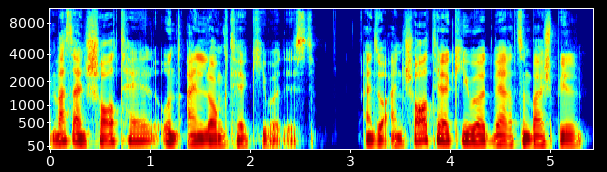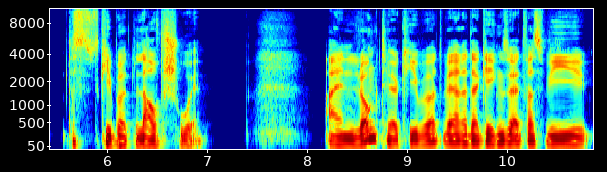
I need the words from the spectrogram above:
was ein Shorttail und ein Longtail-Keyword ist. Also ein Shorttail-Keyword wäre zum Beispiel das Keyword Laufschuhe. Ein Longtail-Keyword wäre dagegen so etwas wie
